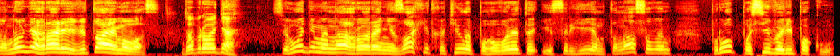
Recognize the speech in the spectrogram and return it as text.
Шановні аграрії, вітаємо вас! Доброго дня! Сьогодні ми на агроарені Захід хотіли поговорити із Сергієм Танасовим про посіви ріпаку.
